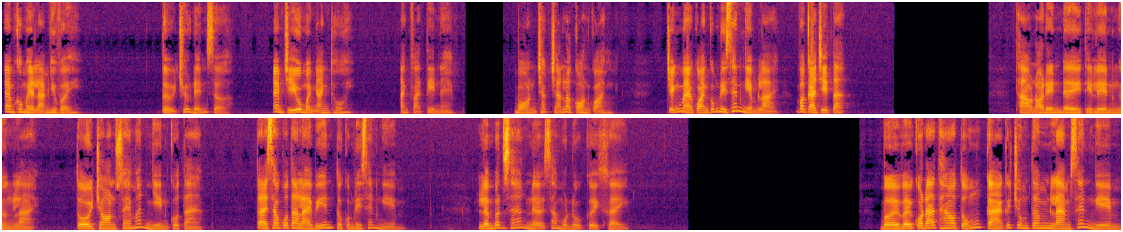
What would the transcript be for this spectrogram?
Em không hề làm như vậy. Từ trước đến giờ, Em chỉ yêu mình anh thôi. Anh phải tin em. Bọn chắc chắn là con của anh. Chính mẹ của anh cũng đi xét nghiệm lại, Và cả chị ta. Thảo nói đến đây thì liền ngừng lại. Tôi tròn xe mắt nhìn cô ta. Tại sao cô ta lại biết tôi cũng đi xét nghiệm Lâm bất giác nở ra một nụ cười khẩy Bởi vậy cô đã thao túng cả cái trung tâm làm xét nghiệm.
